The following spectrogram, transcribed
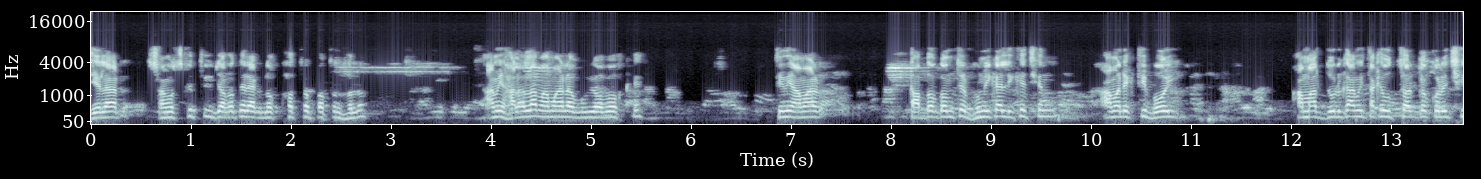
জেলার সাংস্কৃতিক জগতের এক নক্ষত্র পতন হলো। আমি হারালাম আমার অভিভাবককে। তিনি আমার কাব্যগ্রন্থের ভূমিকা লিখেছেন। আমার একটি বই, আমার দুর্গা, আমি তাকে উৎসর্গ করেছি।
